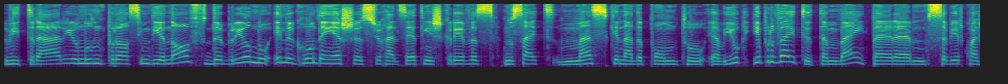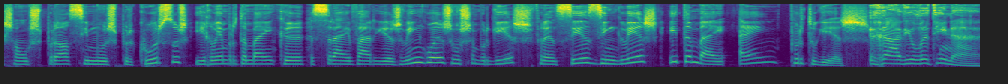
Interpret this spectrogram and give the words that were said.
literário no próximo dia 9 de abril no Elegrund em Escha sur Alzette. Inscreva-se no site mascanada.lu e aproveite também para saber quais são os próximos percursos e relembro também que será em várias línguas, luxemburguês, francês, inglês e também em português. Rádio Latina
